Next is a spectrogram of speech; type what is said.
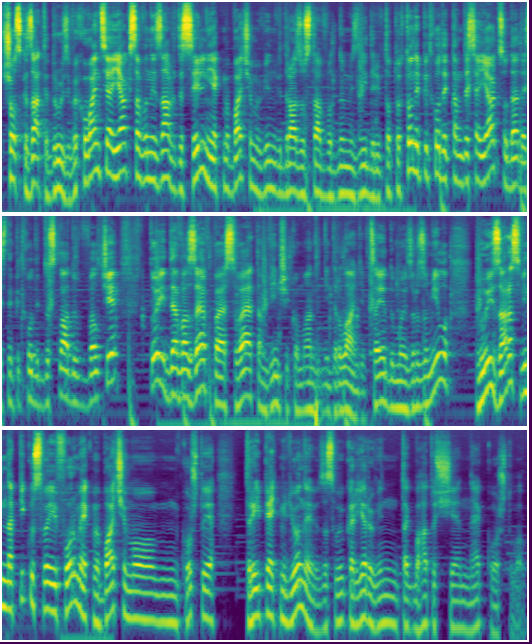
Що сказати, друзі, вихованці Аякса вони завжди сильні. Як ми бачимо, він відразу став одним із лідерів. Тобто, хто не підходить там десь Аяксу, да, десь не підходить до складу в ВЛЧ, то йде в АЗ, в ПСВ, там в інші команди Нідерландів. Це я думаю зрозуміло. Ну і зараз він на піку своєї форми, як ми бачимо, коштує 3,5 мільйони за свою кар'єру він так багато ще не коштував.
